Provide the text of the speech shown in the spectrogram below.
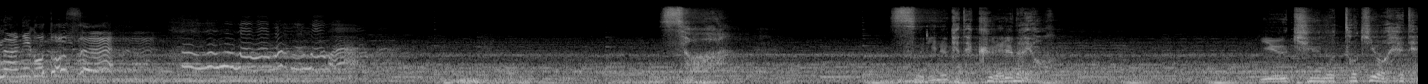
何事っす？くれるなよ。悠久の時を経て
